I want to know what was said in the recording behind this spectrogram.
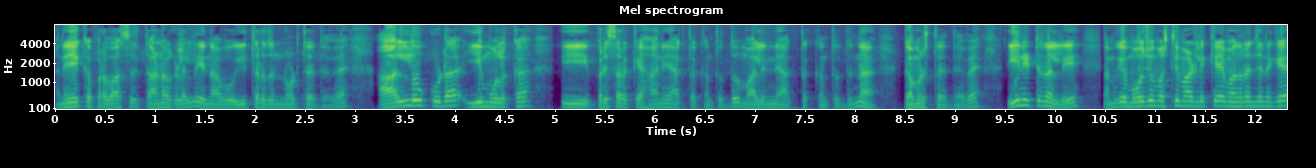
ಅನೇಕ ಪ್ರವಾಸ ತಾಣಗಳಲ್ಲಿ ನಾವು ಈ ಥರದನ್ನು ನೋಡ್ತಾ ಇದ್ದೇವೆ. ಅಲ್ಲೂ ಕೂಡ ಈ ಮೂಲಕ ಈ ಪರಿಸರಕ್ಕೆ ಹಾನಿ ಆಗ್ತಕ್ಕಂಥದ್ದು, ಮಾಲಿನ್ಯ ಆಗ್ತಕ್ಕಂಥದ್ದನ್ನ ಗಮನಿಸ್ತಾ ಇದ್ದೇವೆ. ಈ ನಿಟ್ಟಿನಲ್ಲಿ ನಮಗೆ ಮೋಜು ಮಸ್ತಿ ಮಾಡಲಿಕ್ಕೆ, ಮನೋರಂಜನೆಗೆ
